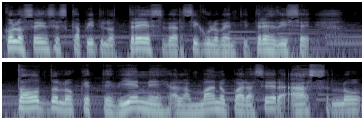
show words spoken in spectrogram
Colosenses capítulo 3, versículo 23 dice, todo lo que te viene a la mano para hacer, hazlo,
